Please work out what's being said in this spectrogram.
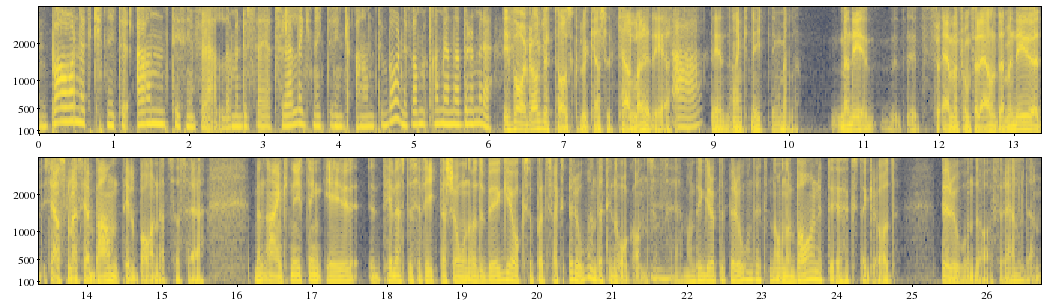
barnet knyter an till sin förälder, men du säger att föräldern knyter inte an till barnet. Vad, vad menade du med det? I vardagligt tal skulle vi kanske kalla det det. Ja. Det är en anknytning mellan men det är, även från föräldern, men det är ju känslomässiga band till barnet, så att säga. Men anknytning är ju till en specifik person och det bygger också på ett slags beroende till någon. så att mm. säga. Man bygger upp ett beroende till någon och barnet är i högsta grad beroende av föräldern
